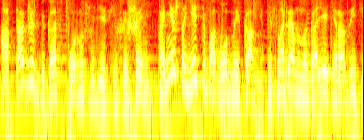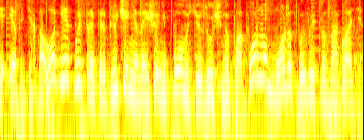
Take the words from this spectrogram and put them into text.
а также избегать спорных судейских решений. Конечно, есть и подводные камни. Несмотря на многолетнее развитие этой технологии, Быстрое переключение на еще не полностью изученную платформу может вызвать разногласия.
